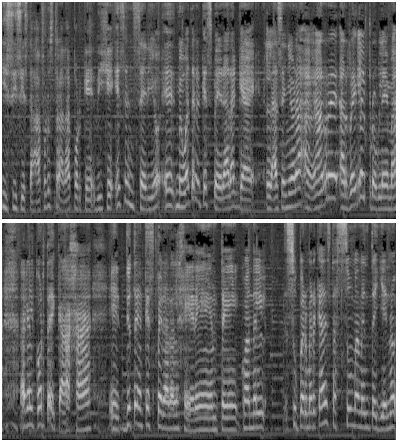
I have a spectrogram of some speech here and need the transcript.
Y sí, sí estaba frustrada porque dije, ¿es en serio? Eh, me voy a tener que esperar a que la señora agarre, arregle el problema, haga el corte de caja, eh, yo tengo que esperar al gerente, cuando el supermercado está sumamente lleno.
